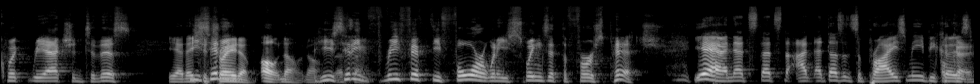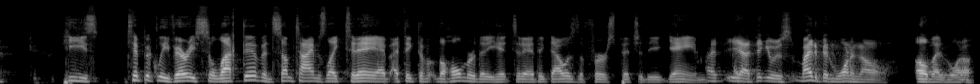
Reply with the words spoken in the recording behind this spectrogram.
quick reaction to this. Yeah, they He's should hitting- trade him. Oh no, no, He's hitting not- 354 when he swings at the first pitch. Yeah, and that's that's the, I, that doesn't surprise me because Okay. he's typically very selective, and sometimes like today, I, I think the the homer that he hit today, I think that was the first pitch of the game. I, yeah, I think it was might have been one and zero. oh, oh my one. Oh.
